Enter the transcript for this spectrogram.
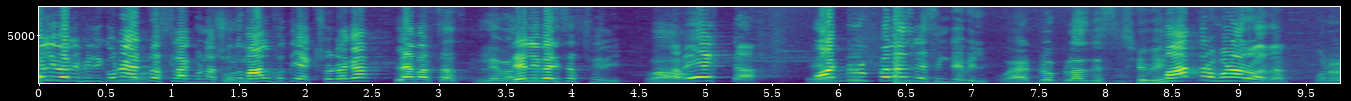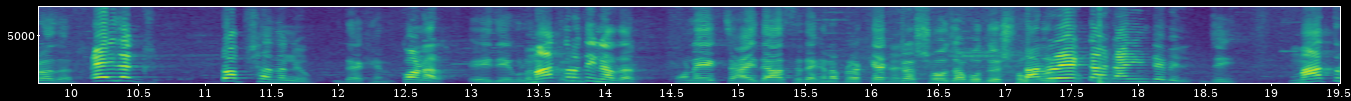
ডেলিভারি ফ্রি কোনো অ্যাডভান্স লাগবে না শুধু মাল প্রতি একশো টাকা labour charge delivery charge free. আর একটা wardrobe plus dressing table wardrobe plus dressing table মাত্র পনেরো হাজার। পনেরো হাজার। এই যে টপ সাজানো দেখেন। কর্নার এই যে এগুলো মাত্র তিন হাজার। অনেক চাহিদা আছে দেখেন আপনারা ক্যাকটাস সহ যাবতীয় তারপরে একটা ডাইনিং টেবিল জি। মাত্র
